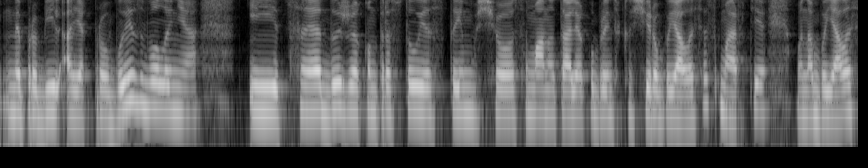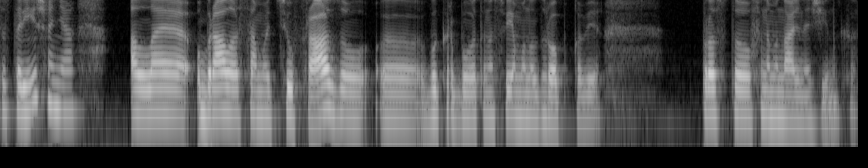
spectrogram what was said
не про біль, а як про визволення. І це дуже контрастує з тим, що сама Наталія Кубринська щиро боялася смерті, вона боялася старішання, але обрала саме цю фразу е, викарбувати на своєму надгробкові. Просто феноменальна жінка.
